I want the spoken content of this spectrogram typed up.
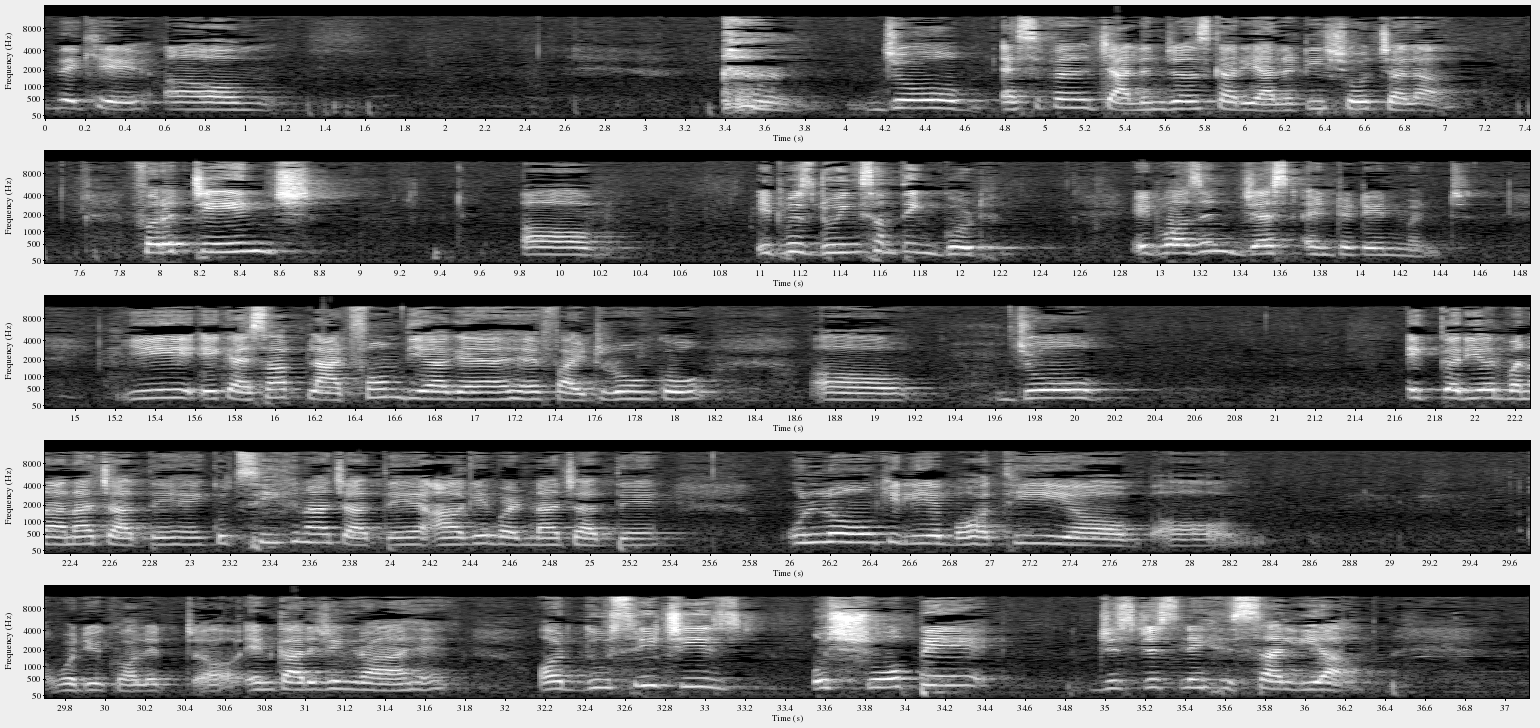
देखिए जो S F L challengers का रियलिटी शो चला for a change it was doing something good it was in just entertainment ये एक ऐसा प्लेटफॉर्म दिया गया है फाइटरों को uh, जो एक करियर बनाना चाहते हैं कुछ सीखना चाहते हैं आगे बढ़ना चाहते हैं उन लोगों के लिए बहुत ही What you call it encouraging रहा है और दूसरी चीज उस शो पे जिस जिसने हिस्सा लिया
